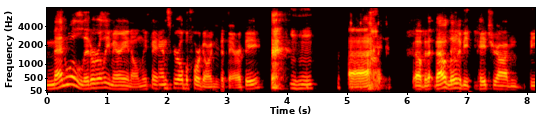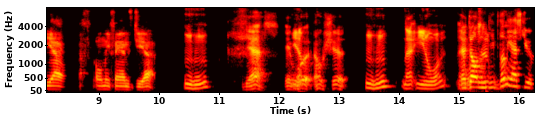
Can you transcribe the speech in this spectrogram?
men will literally marry an OnlyFans girl before going to therapy. mhm. Uh, oh, but that, that would literally be Patreon BF OnlyFans GF. Mm-hmm. Yes, it Yep. would. Oh shit. Mm-hmm. That you know what? That works Dalton, out. let me ask you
